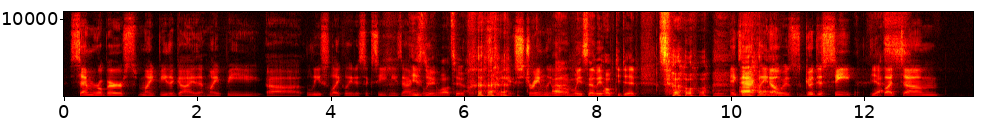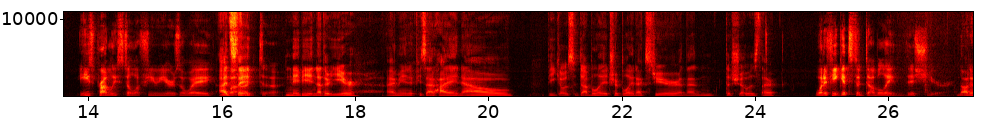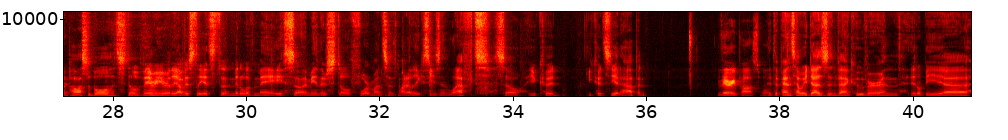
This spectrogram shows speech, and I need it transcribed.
Sam Roberts might be the guy that might be uh, least likely to succeed, and he's actually He's doing well too. He's doing extremely well. Um, we said we hoped he did. So exactly. uh, no, it was good to see. yes, But um, he's probably still a few years away. I'd but, say- uh, maybe another year. I mean, if he's at high A now, he goes to double A, triple A next year, and then the show is there. what if he gets to Double A this year? Not impossible. It's still very early. Obviously, it's the middle of May, so I mean, there's still four months of minor league season left. So you could you could see it happen. Very possible. It depends how he does in Vancouver, and it'll be uh,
